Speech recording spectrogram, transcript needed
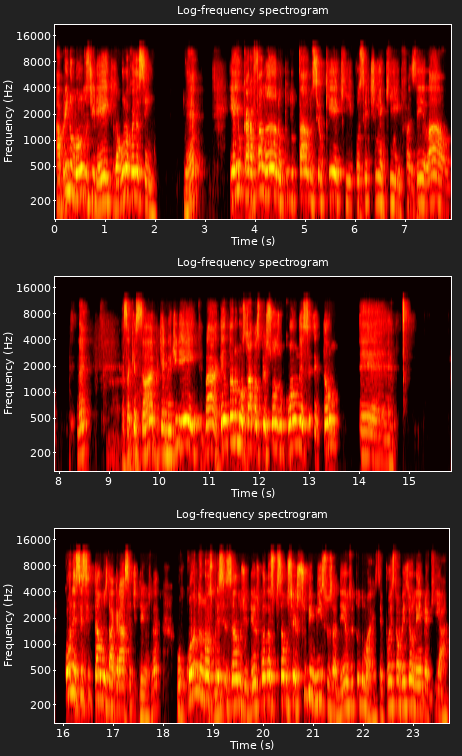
abrindo mão dos direitos, alguma coisa assim, né? E aí o cara falando, tudo tal, não sei o que, que você tinha que fazer lá, né? Essa questão, ah, porque é meu direito, ah, tentando mostrar para as pessoas o quão, nesse, então, é, quão necessitamos da graça de Deus, né? O quanto nós precisamos de Deus, quando nós precisamos ser submissos a Deus e tudo mais. Depois, talvez eu lembre aqui a,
